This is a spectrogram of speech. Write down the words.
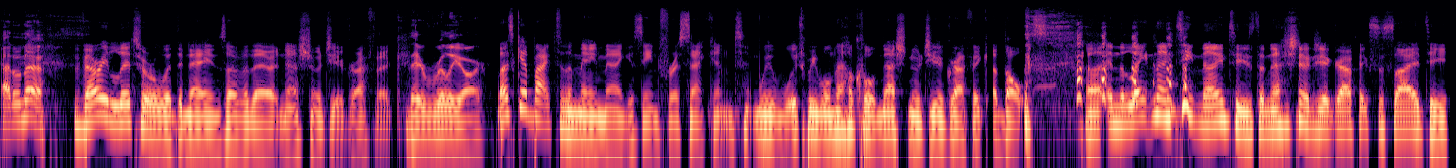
I don't know. very literal with the names over there at National Geographic. They really are. Let's get back to the main magazine for a second, we, which we will now call National Geographic Adults. uh, in the late 1990s, the National Geographic Society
